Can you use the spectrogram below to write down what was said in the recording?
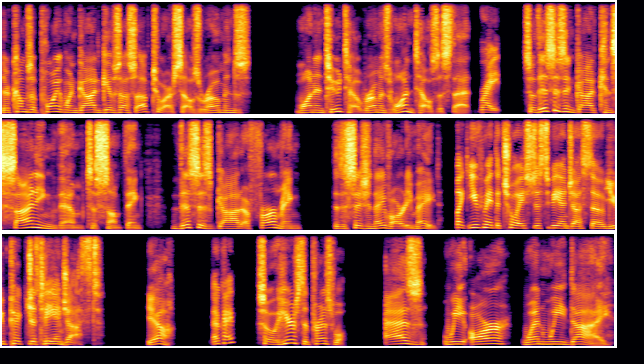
There comes a point when God gives us up to ourselves. Romans 1 and 2 tell Romans 1 tells us that. Right. So this isn't God consigning them to something. This is God affirming the decision they've already made. Like you've made the choice just to be unjust. So You picked your just be team. unjust. Yeah. Okay. So here's the principle. As we are when we die,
